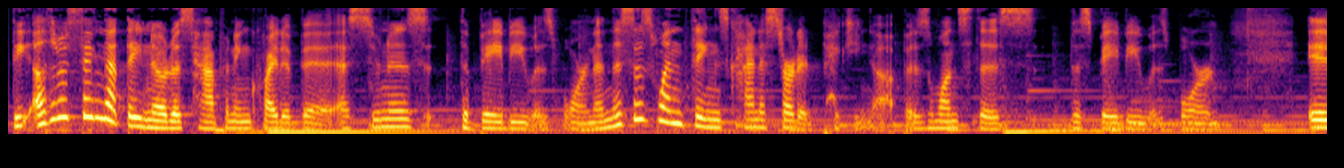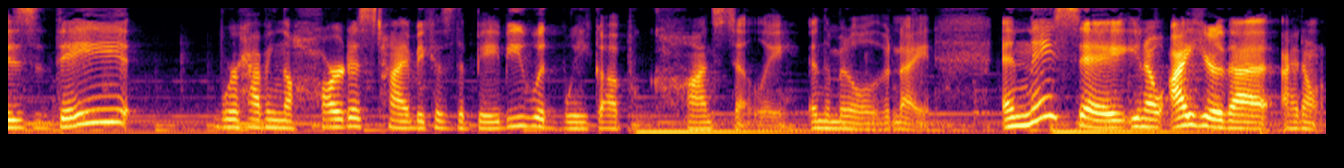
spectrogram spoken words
The other thing that they noticed happening quite a bit as soon as the baby was born, and this is when things kind of started picking up, is once this this baby was born, is they were having the hardest time because the baby would wake up constantly in the middle of the night. And they say, you know, I hear that I don't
